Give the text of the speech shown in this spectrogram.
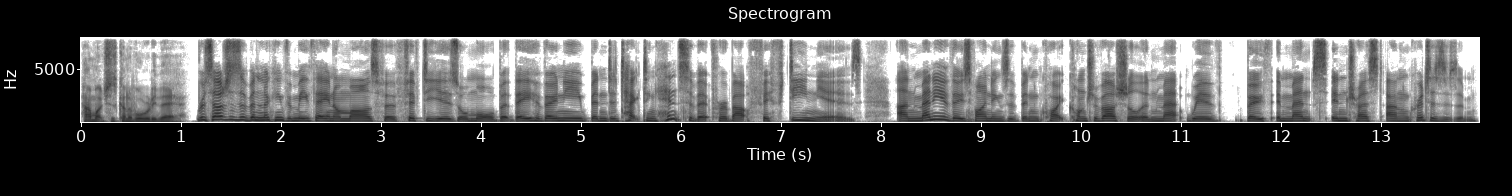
how much is kind of already there? Researchers have been looking for methane on Mars for 50 years or more, but they have only been detecting hints of it for about 15 years. And many of those findings have been quite controversial and met with both immense interest and criticism.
